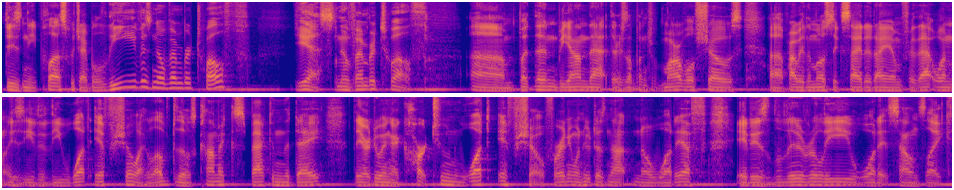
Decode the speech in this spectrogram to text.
Disney Plus, which I believe is November 12th. Yes, November 12th. Um, but then beyond that, there's a bunch of Marvel shows. Uh, probably the most excited I am for that one is either the What If show. I loved those comics back in the day. They are doing a cartoon What If show. For anyone who does not know What If, it is literally what it sounds like.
